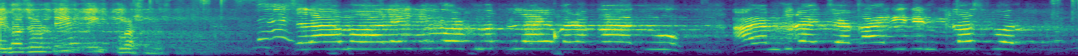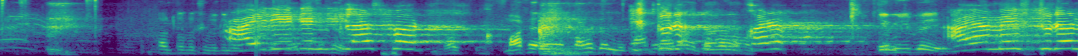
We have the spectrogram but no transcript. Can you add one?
এই গজলটি আসসালামু আলাইকুম ওয়া রাহমাতুল্লাহি ওয়া বারাকাতুহু I am Jurai Chak. I read in class for I read in class for student Khar- I am a student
